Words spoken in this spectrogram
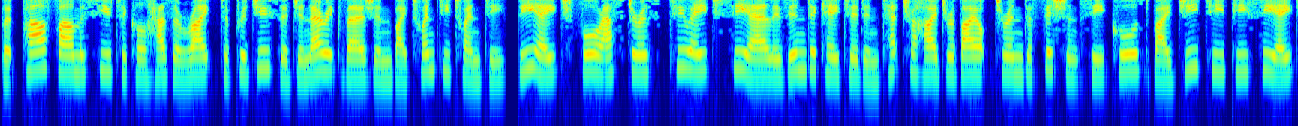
but Par Pharmaceutical has a right to produce a generic version by 2020. BH4*2HCl is indicated in tetrahydrobiopterin deficiency caused by GTPCH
